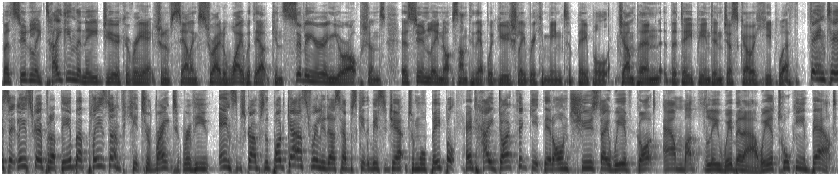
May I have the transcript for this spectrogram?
but certainly taking the knee jerk reaction of selling straight away without considering your options is certainly not something that would usually recommend to people. Jump in the deep end and just go ahead with. Fantastic. Let's wrap it up there, but please don't forget to rate, review, and subscribe to the podcast. Really does help us get the message out to more people. And hey, don't forget that on Tuesday Tuesday, we have got our monthly webinar. We are talking about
